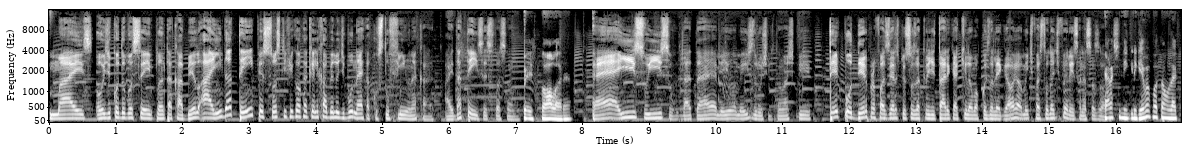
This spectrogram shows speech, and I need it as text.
Mas hoje, quando você implanta cabelo, ainda tem pessoas que ficam com aquele cabelo de boneca, com os tufinhos, né, cara? Ainda tem essa situação. Pistola, né? É, isso, isso. É meio, meio esdrúxulo. Então, acho que ter poder pra fazer as pessoas acreditarem que aquilo é uma coisa legal realmente faz toda a diferença nessas Cara, horas. que ninguém, ninguém vai botar um leque.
